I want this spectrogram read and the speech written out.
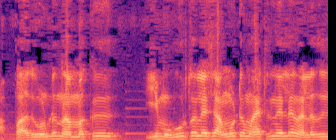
അപ്പൊ അതുകൊണ്ട് നമുക്ക് ഈ മുഹൂർത്തം ലേശം അങ്ങോട്ട് മാറ്റുന്നല്ലേ നല്ലത്?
